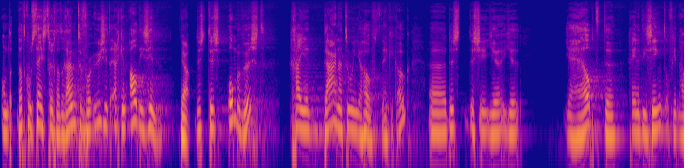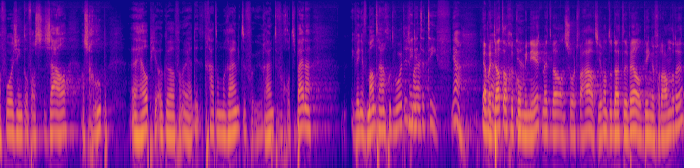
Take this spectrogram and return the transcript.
omdat, dat komt steeds terug. Dat ruimte voor u zit eigenlijk in al die zinnen. Ja. Dus, dus onbewust ga je daar naartoe in je hoofd, denk ik ook. Eh, dus dus je, je, je, je helpt degene die zingt, of je het nou voorzingt of als zaal, als groep, eh, help je ook wel van, oh ja, dit, het gaat om ruimte voor u, ruimte voor God. Het is bijna, ik weet niet of mantra een goed woord is, maar Meditatief. ja, Ja, maar Ja. dat dan gecombineerd met wel een soort verhaaltje. Want doordat er wel dingen veranderen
